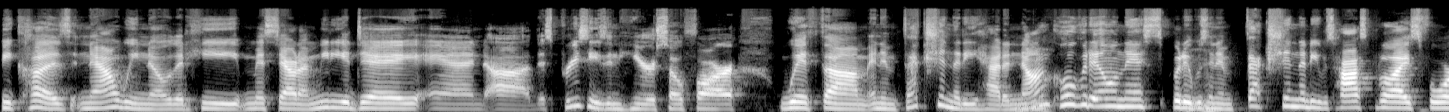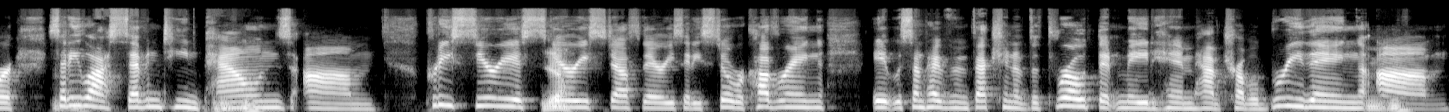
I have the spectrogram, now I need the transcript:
because now we know that he missed out on media day and uh, this preseason here so far with um, an infection that he had, a Mhm. non-COVID illness, but it was Mhm. an infection that he was hospitalized for. Said he Mhm. lost 17 pounds. Um, pretty serious, Yeah. scary stuff there. He said he's still recovering. It was some type of infection of the throat that made him have trouble breathing. Mhm. Um,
